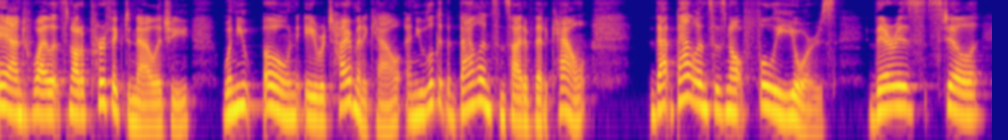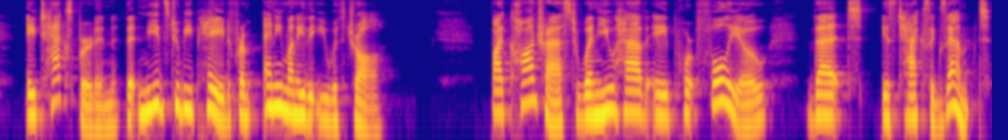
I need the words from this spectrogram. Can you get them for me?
And while it's not a perfect analogy, when you own a retirement account and you look at the balance inside of that account, that balance is not fully yours. There is still a tax burden that needs to be paid from any money that you withdraw. By contrast, when you have a portfolio that is tax exempt,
